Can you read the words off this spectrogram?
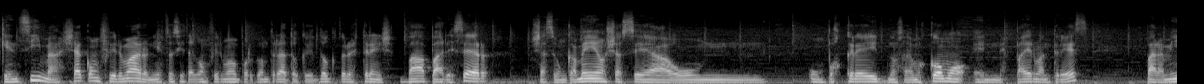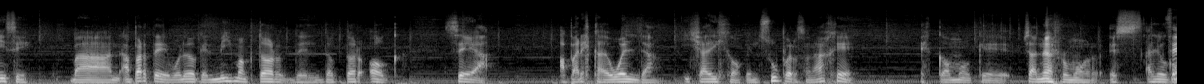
que encima ya confirmaron, y esto sí está confirmado por contrato, que Doctor Strange va a aparecer ya sea un cameo, ya sea un, un post-credit, no sabemos cómo, en Spider-Man 3, para mí sí. Van, aparte, boludo, que el mismo actor del Dr. Ock sea, aparezca de vuelta y ya dijo que en su personaje es como que ya no es rumor, es algo Sí,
